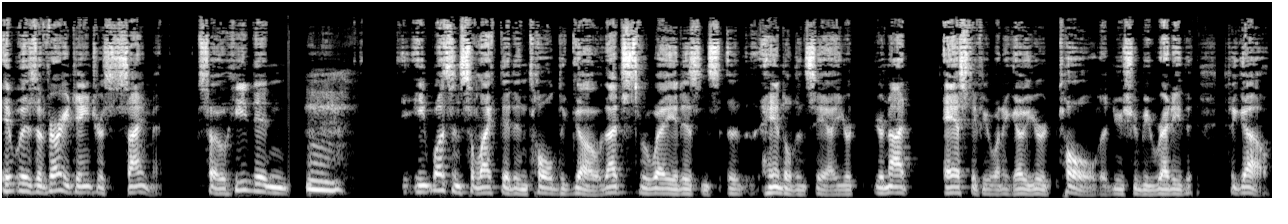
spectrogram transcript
it was a very dangerous assignment. So he didn't, mm. He wasn't selected and told to go. That's the way it is in, uh, handled in CIA. You're, you're not asked if you want to go. You're told and you should be ready to, to go.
